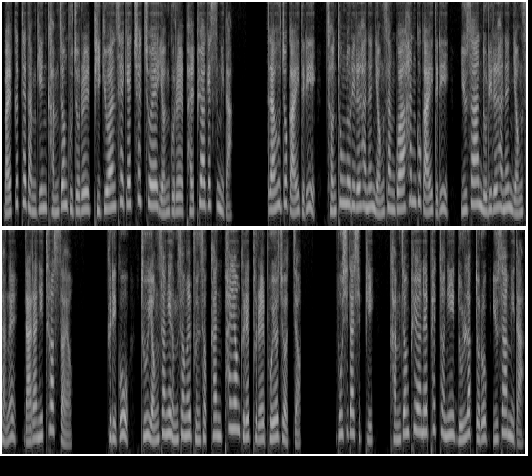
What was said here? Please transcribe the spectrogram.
말끝에 담긴 감정 구조를 비교한 세계 최초의 연구를 발표하겠습니다. 라후족 아이들이 전통놀이를 하는 영상과 한국 아이들이 유사한 놀이를 하는 영상을 나란히 틀었어요. 그리고 두 영상의 음성을 분석한 파형 그래프를 보여주었죠. 보시다시피 감정 표현의 패턴이 놀랍도록 유사합니다.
